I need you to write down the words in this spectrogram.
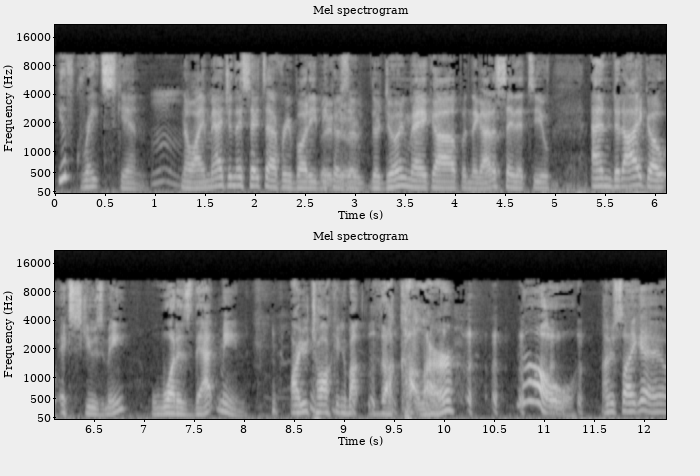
you have great skin. No, I imagine they say it to everybody They because do. they're they're doing makeup and they got to say that to you. And did I go? Excuse me. What does that mean? Are you talking about the color? No. I'm just like, yeah,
